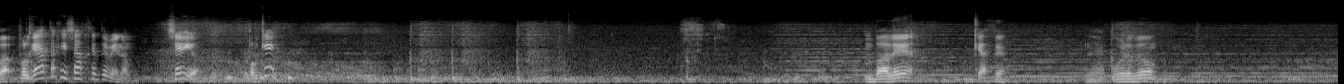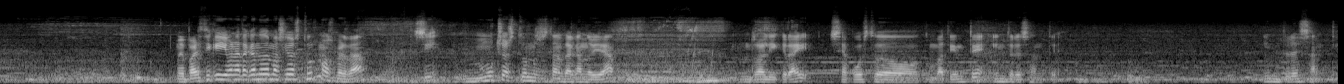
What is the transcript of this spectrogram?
Va. ¿Por qué ataques a gente Venom? ¿En serio? ¿Por qué? Vale. ¿Qué hace? De acuerdo. Me parece que llevan atacando demasiados turnos, ¿verdad? Sí, muchos turnos están atacando ya. Rally Cry se ha puesto combatiente. Interesante. Interesante.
